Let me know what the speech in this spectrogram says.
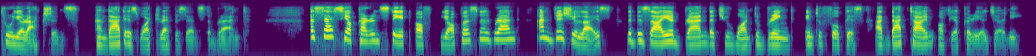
through your actions. And that is what represents the brand. Assess your current state of your personal brand and visualize the desired brand that you want to bring into focus at that time of your career journey.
